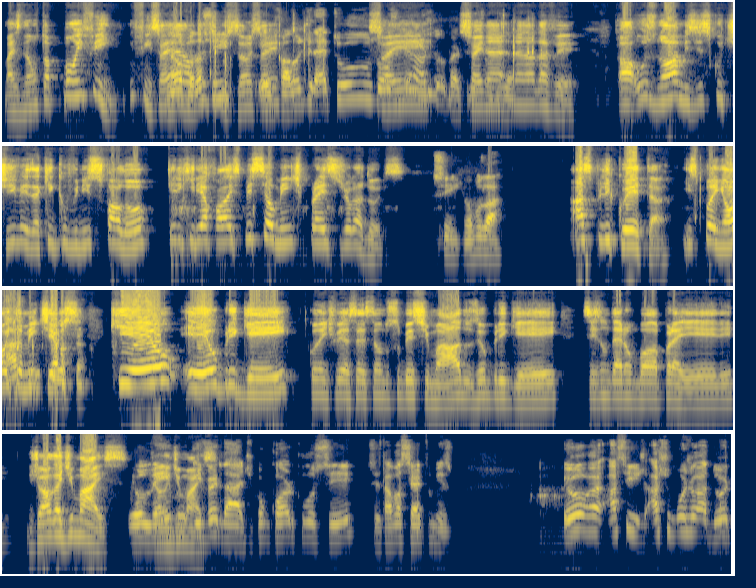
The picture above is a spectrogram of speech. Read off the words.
mas não top. Bom, enfim, enfim, isso aí não, é outra assim, discussão, isso eles aí, falam direto os isso 11 aí- melhores, Roberto, isso aí eles não é, não é nada a ver. Ó, os nomes discutíveis aqui que o Vinícius falou, que ele queria falar especialmente para esses jogadores. Sim, vamos lá. Aspliqueta, espanhol e também. Chelsea, que eu eu briguei quando a gente fez a seleção dos subestimados, eu briguei, vocês não deram bola pra ele. Joga demais. Eu lembro, demais. de verdade, concordo com você, você estava certo mesmo. Eu, assim, acho um bom jogador,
